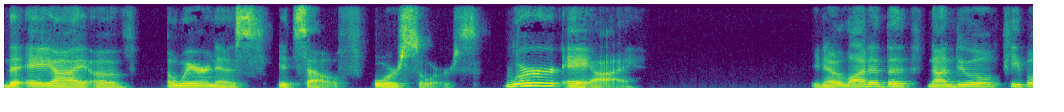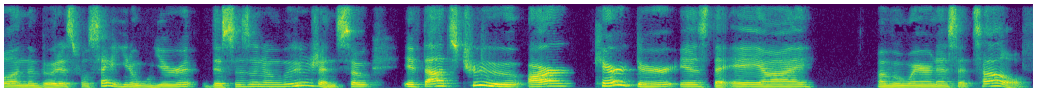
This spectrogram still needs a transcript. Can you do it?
the AI of awareness itself or source. We're AI. You know, a lot of the non-dual people and the Buddhists will say, you know, you're this is an illusion. So if that's true, our character is the AI of awareness itself.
